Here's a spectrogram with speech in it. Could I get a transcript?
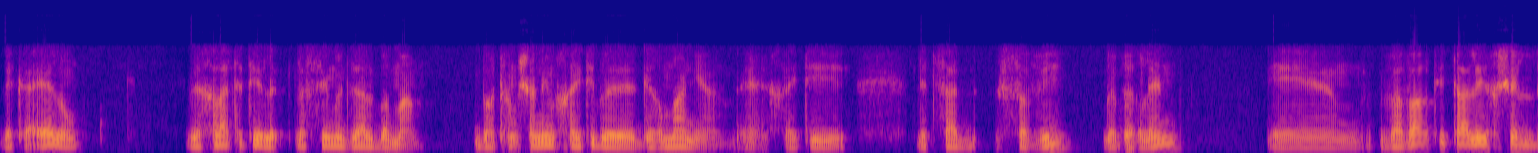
לכאלו, והחלטתי לשים את זה על במה. באותם שנים חייתי בגרמניה, אה, חייתי לצד סבי, בברלין, אמ, ועברתי תהליך של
